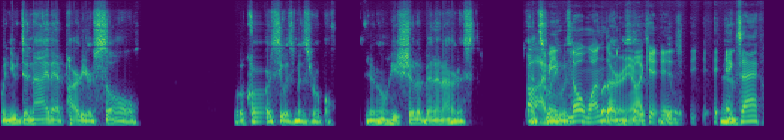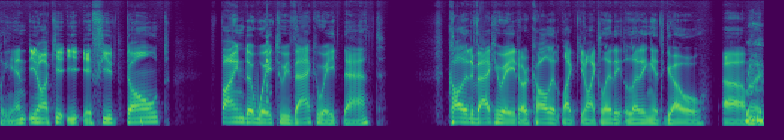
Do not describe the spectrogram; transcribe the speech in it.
when you deny that part of your soul, of course he was miserable. You know, he should have been an artist. Oh, I mean, no wonder. You know, like it, it, it yeah. exactly, and you know, like if you don't find a way to evacuate that, call it evacuate or call it like you know, like let it, letting it go. Um, right.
